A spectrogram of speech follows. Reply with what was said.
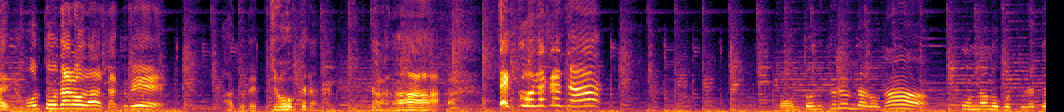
い本当だろうな匠後でジョークだなんて言ったらな。絶好だからな。本当に来るんだろうな女の子連れて。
